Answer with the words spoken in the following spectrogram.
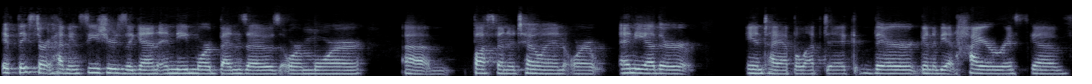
if they start having seizures again and need more benzos or more um, or any other anti-epileptic, they're going to be at higher risk of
